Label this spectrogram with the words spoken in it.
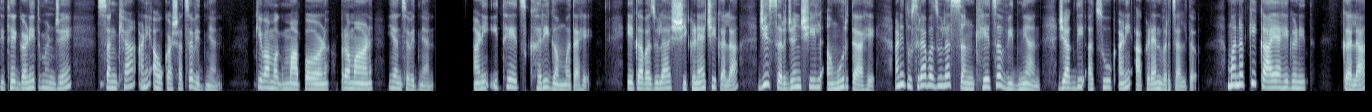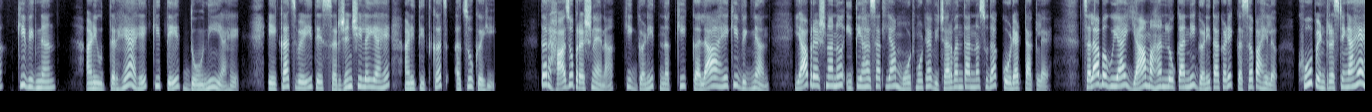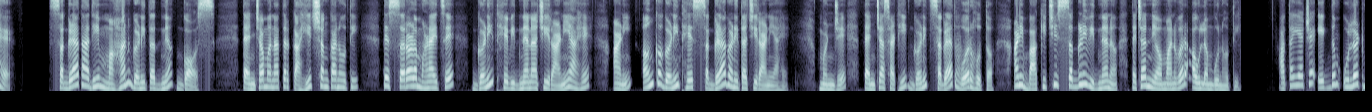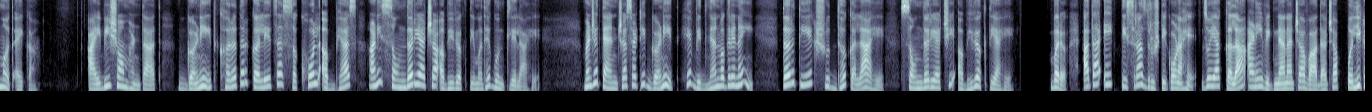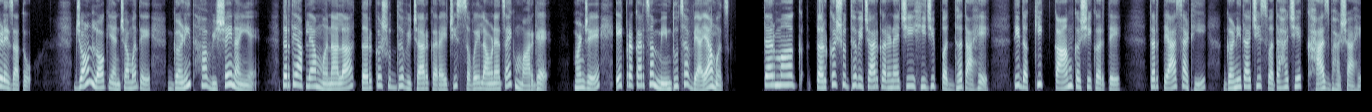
तिथे गणित म्हणजे संख्या आणि अवकाशाचं विज्ञान किंवा मग मापण प्रमाण यांचं विज्ञान. आणि इथेच खरी गंमत आहे. एका बाजूला शिकण्याची कला जी सर्जनशील अमूर्त आहे आणि दुसऱ्या बाजूला संख्येचं विज्ञान जे अगदी अचूक आणि आकड्यांवर चालतं. मग नक्की काय आहे गणित? कला की विज्ञान? आणि उत्तर हे आहे की ते दोन्ही आहे. एकाच वेळी ते सर्जनशीलही आहे आणि तितकंच अचूकही. तर हा जो प्रश्न आहे ना की गणित नक्की कला आहे की विज्ञान या प्रश्नानं इतिहासातल्या मोठमोठ्या विचारवंतांना सुद्धा कोड्यात टाकलंय. चला बघूया या महान लोकांनी गणिताकडे कसं पाहिलं. खूप इंटरेस्टिंग आहे हे. सगळ्यात आधी महान गणितज्ञ गॉस. त्यांच्या मनात तर काहीच शंका नव्हती. ते सरळ म्हणायचे गणित हे विज्ञानाची राणी आहे आणि अंकगणित हे सगळ्या गणिताची राणी आहे. म्हणजे त्यांच्यासाठी गणित सगळ्यात वर होतं आणि बाकीची सगळी विज्ञानं त्याच्या नियमांवर अवलंबून होती. आता याच्या एकदम उलट मत ऐका. आय बी शॉ म्हणतात गणित खरं तर कलेचा सखोल अभ्यास आणि सौंदर्याच्या अभिव्यक्तीमध्ये गुंतलेला आहे. म्हणजे त्यांच्यासाठी गणित हे विज्ञान वगैरे नाही तर ती एक शुद्ध कला आहे सौंदर्याची अभिव्यक्ती आहे. बरं आता एक तिसराच दृष्टिकोन आहे जो या कला आणि विज्ञानाच्या वादाच्या पलीकडे जातो. जॉन लॉक यांच्या मते गणित हा विषय नाहीये तर ते आपल्या मनाला तर्कशुद्ध विचार करायची सवय लावण्याचा एक मार्ग आहे. म्हणजे एक प्रकारचा मेंदूचा व्यायामच. तर मग तर्कशुद्ध विचार करण्याची ही जी पद्धत आहे ती नक्की काम कशी करते? तर त्यासाठी गणिताची स्वतःची एक खास भाषा आहे.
